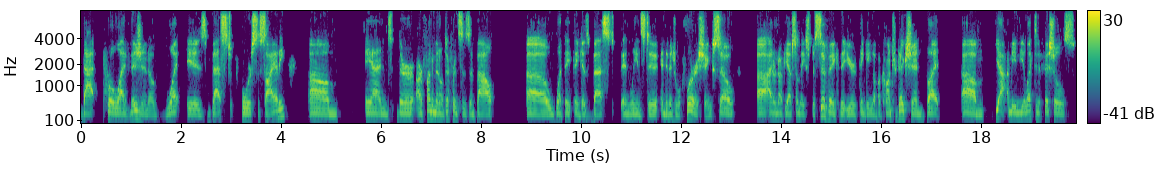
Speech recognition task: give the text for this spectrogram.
that pro-life vision of what is best for society, um, and there are fundamental differences about uh, what they think is best and leads to individual flourishing. So uh, I don't know if you have something specific that you're thinking of a contradiction, but um, yeah, I mean the elected officials,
